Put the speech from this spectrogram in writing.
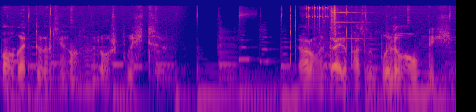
Barett oder keine Ahnung, wie man das ausspricht. Ja, noch eine geile passende Brille, warum nicht?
